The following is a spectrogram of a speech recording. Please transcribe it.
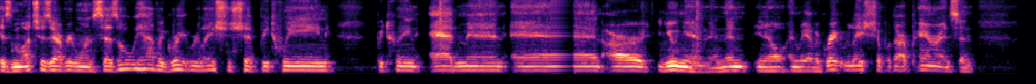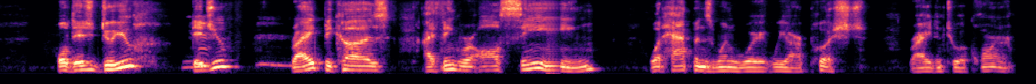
as much as everyone says, oh, we have a great relationship between between admin and our union, and then you know, and we have a great relationship with our parents, and well, did you do you? Yeah. Did you? Right? Because I think we're all seeing what happens when we we are pushed right into a corner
